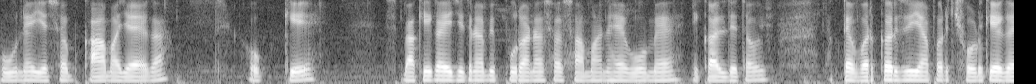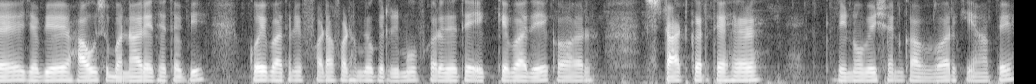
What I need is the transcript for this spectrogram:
हूँ नहीं ये सब काम आ जाएगा। ओके बाकी का ये जितना भी पुराना सा सामान है वो मैं निकाल देता हूँ। लगता है वर्कर्स यहाँ पर छोड़ के गए जब ये हाउस बना रहे थे तभी, कोई बात नहीं, फटाफट हम लोग रिमूव कर देते एक के बाद एक और स्टार्ट करते हैं रिनोवेशन का वर्क यहाँ पे।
